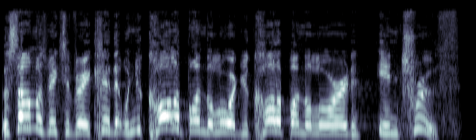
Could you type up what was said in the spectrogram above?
The psalmist makes it very clear that when you call upon the Lord, you call upon the Lord in truth.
